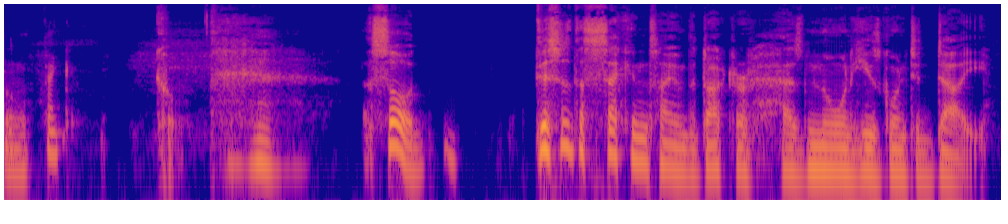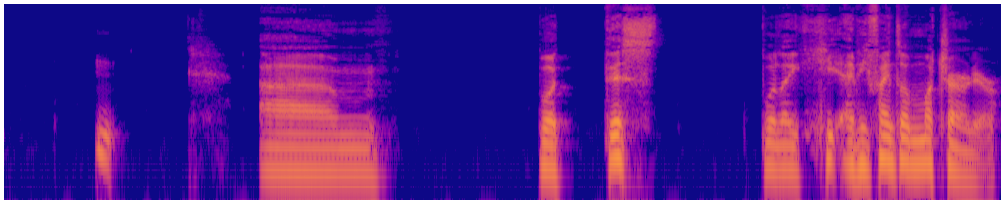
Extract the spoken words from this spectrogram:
Mm. Thank you. Cool. So, this is the second time the Doctor has known he's going to die. Mm. Um, but this, but like he and he finds out much earlier.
